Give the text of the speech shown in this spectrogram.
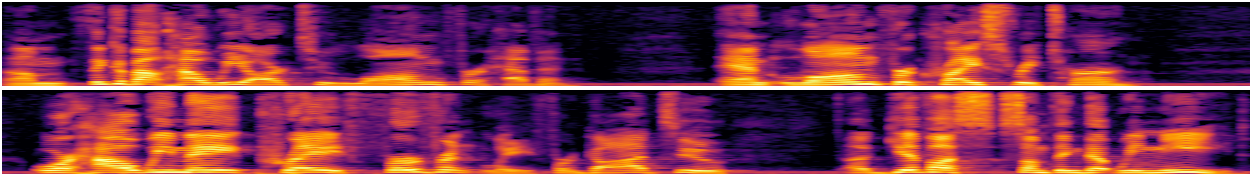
um, think about how we are to long for heaven and long for Christ's return. Or how we may pray fervently for God to uh, give us something that we need.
